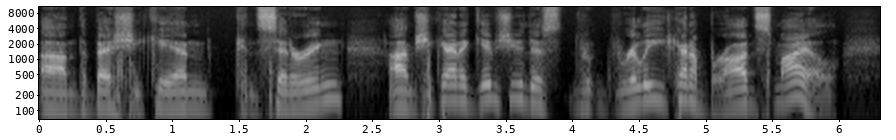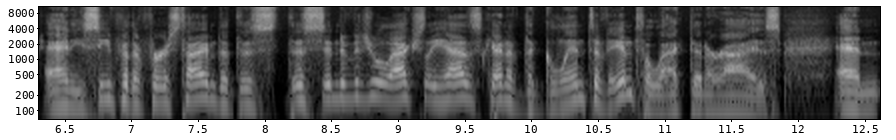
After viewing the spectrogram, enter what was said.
um, the best she can considering. Um, she kind of gives you this really kind of broad smile, and you see for the first time that this this individual actually has kind of the glint of intellect in her eyes. And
